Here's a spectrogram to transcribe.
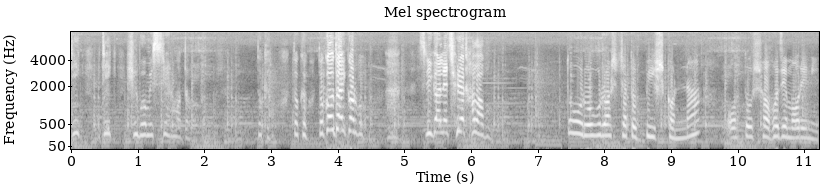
ঠিক ঠিক শিব মিশ্রের মতো। তোকে তোকে তোকেও তাই করব। শ্রীগালে ছিঁড়ে খাওয়াবো। তোর ঔরসজাত বিষ কন্যা অত সহজে মরেনি।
